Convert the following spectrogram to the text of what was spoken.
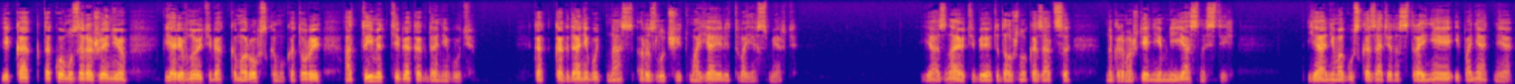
И как к такому заражению я ревную тебя к Комаровскому, который отымет тебя когда-нибудь, как когда-нибудь нас разлучит моя или твоя смерть. Я знаю, тебе это должно казаться нагромождением неясностей. Я не могу сказать это стройнее и понятнее.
